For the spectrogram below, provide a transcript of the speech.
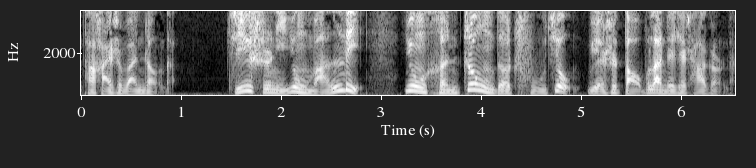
它还是完整的，即使你用蛮力，用很重的杵臼，也是捣不烂这些茶梗的。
